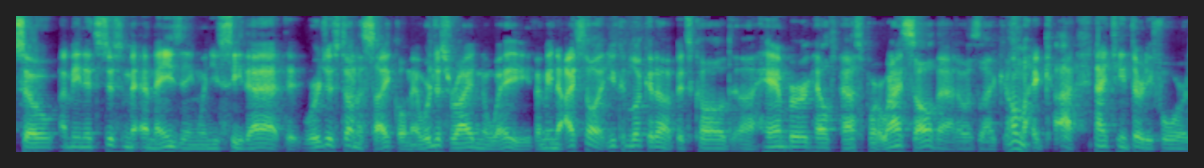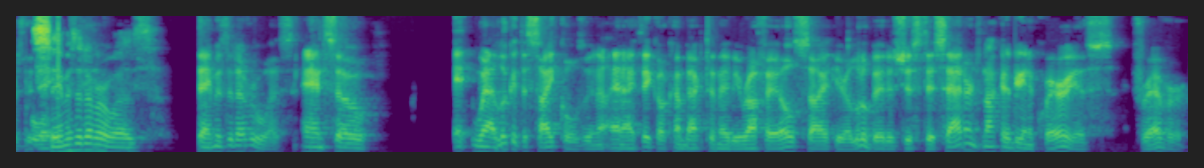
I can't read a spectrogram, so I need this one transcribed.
So, I mean, it's just amazing when you see that, that we're just on a cycle, man. We're just riding a wave. I mean, I saw it. You can look it up. It's called uh, Hamburg Health Passport. When I saw that, I was like, oh my God, 1934 is the Same as it ever was. Same as it ever was. And so it, when I look at the cycles, and, and I think I'll come back to maybe Raphael's side here a little bit, it's just that Saturn's not going to be in Aquarius forever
